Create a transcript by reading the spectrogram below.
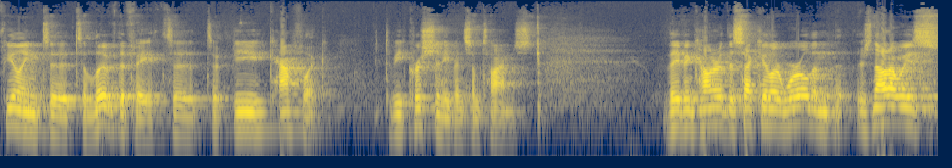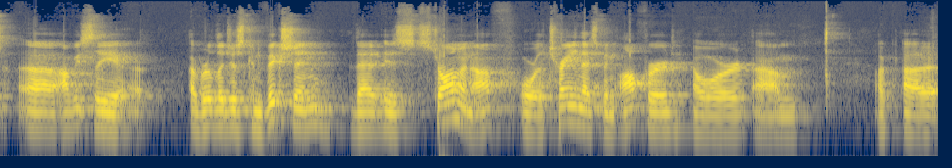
feeling to, to live the faith, to, to be Catholic, to be Christian even sometimes. They've encountered the secular world, and there's not always, uh, obviously, a, religious conviction that is strong enough, or the training that's been offered, or um, a, a,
